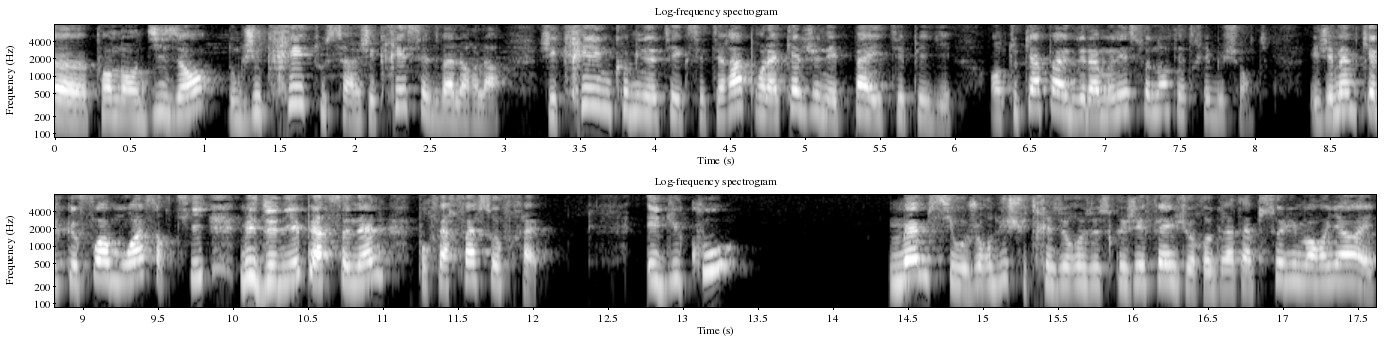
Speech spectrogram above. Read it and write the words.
euh, pendant dix ans. Donc j'ai créé tout ça, j'ai créé cette valeur-là. J'ai créé une communauté, etc. pour laquelle je n'ai pas été payée. En tout cas, pas avec de la monnaie sonnante et trébuchante. Et j'ai même quelques fois, moi, sorti mes deniers personnels pour faire face aux frais. Et du coup, même si aujourd'hui je suis très heureuse de ce que j'ai fait, je regrette absolument rien, et,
